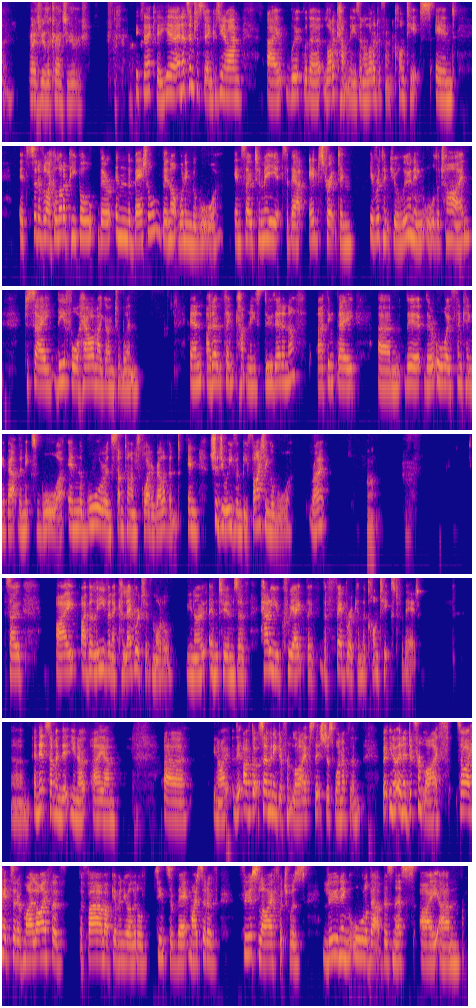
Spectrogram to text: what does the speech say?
reminds me of the concierge. exactly. Yeah. And it's interesting because, you know, I'm I work with a lot of companies in a lot of different contexts. And it's sort of like a lot of people, they're in the battle, they're not winning the war. And so to me, it's about abstracting everything you're learning all the time to say, therefore, how am I going to win? And I don't think companies do that enough. I think they um, they're they're always thinking about the next war, and the war is sometimes quite irrelevant. And should you even be fighting a war, right? Hmm. So, I I believe in a collaborative model. You know, in terms of how do you create the the fabric and the context for that. Um, and that's something that you know I um uh, you know I, I've got so many different lives. That's just one of them. But you know, in a different life. So I had sort of my life of the farm. I've given you a little sense of that. My sort of first life, which was learning all about business. I um,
